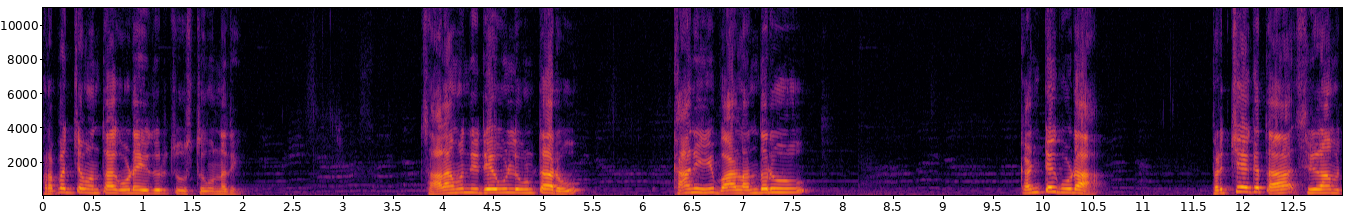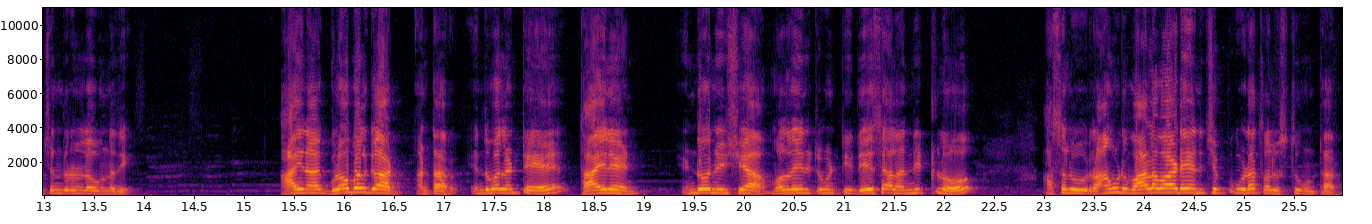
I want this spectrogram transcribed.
ప్రపంచమంతా కూడా ఎదురు చూస్తూ ఉన్నది. చాలామంది దేవుళ్ళు ఉంటారు కానీ వాళ్ళందరూ కంటే కూడా ప్రత్యేకత శ్రీరామచంద్రునిలో ఉన్నది. ఆయన గ్లోబల్ గాడ్ అంటారు. ఎందువల్లంటే థాయిలాండ్ ఇండోనేషియా మొదలైనటువంటి దేశాలన్నింటిలో అసలు రాముడు వాళ్ళవాడే అని చెప్పి కూడా తలుస్తూ ఉంటారు.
